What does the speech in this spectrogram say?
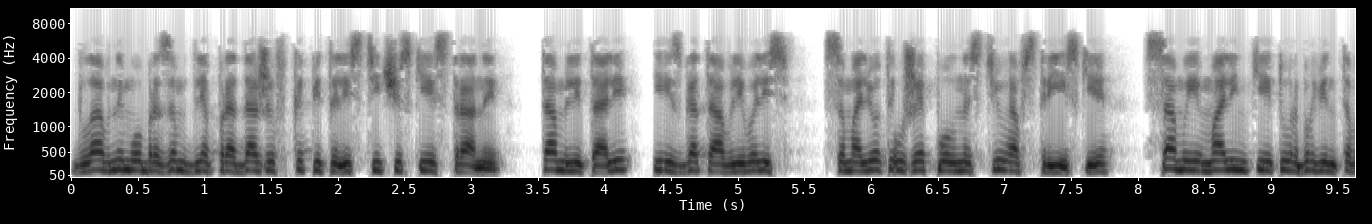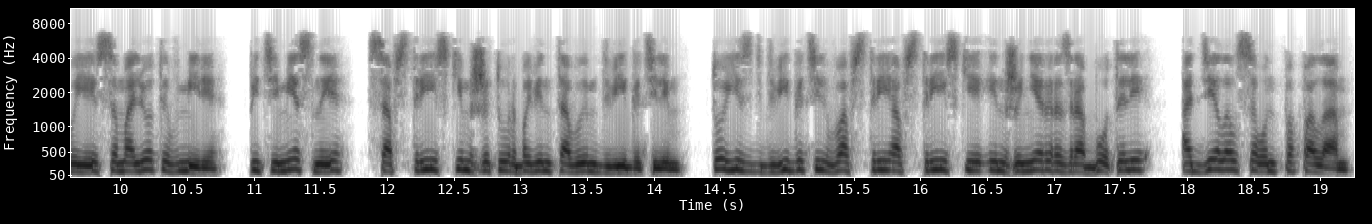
главным образом для продажи в капиталистические страны. Там летали и изготавливались самолеты уже полностью австрийские, самые маленькие турбовинтовые самолеты в мире, пятиместные, с австрийским же турбовинтовым двигателем. То есть двигатель в Австрии австрийские инженеры разработали, отделался он пополам.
